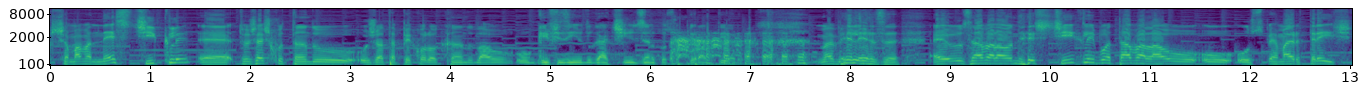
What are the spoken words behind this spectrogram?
que chamava Nesticle. É, tô já escutando o JP colocando lá o, o gifzinho do gatinho dizendo que eu sou pirateiro. Mas beleza. Aí eu usava lá o Nesticle e botava lá o, o, o Super Mario 3.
